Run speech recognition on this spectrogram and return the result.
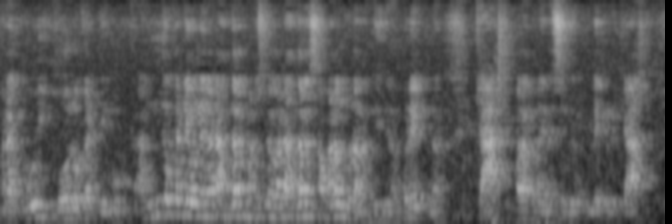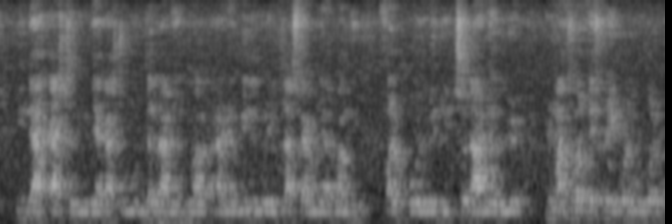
మనకు ఈ గోల్ ఒకటి అన్ని ఒకటే ఉన్నాయి కానీ అందరం మనుషులు కాబట్టి అందరం సమానం చూడాలండి. ఇది ఒకటే క్యాస్ట్ పరంగా అయినా సరే లేకుంటే caste India caste India caste ముందు రాని రాని వీళ్ళు మిడిల్ క్లాస్ ఫ్యామిలీ మంది వాళ్ళు పోల్ మీరు రిచ్ రాని వీళ్ళు మంచి వర్క్ చేసుకుని ఇప్పుడు ఇంకోటి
